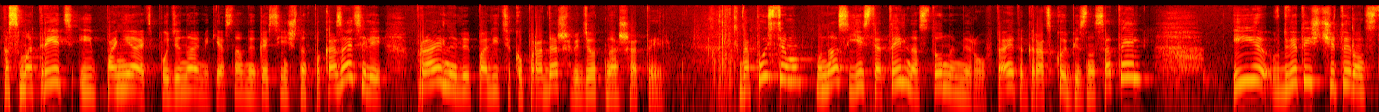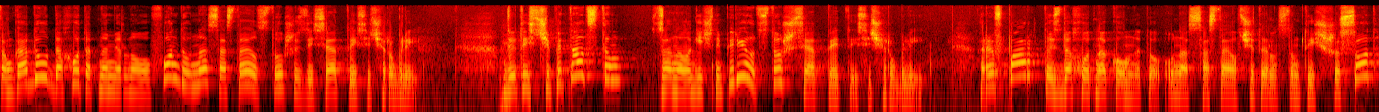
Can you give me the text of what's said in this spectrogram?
посмотреть и понять по динамике основных гостиничных показателей, правильно ли политику продаж ведет наш отель. Допустим, у нас есть отель на 100 номеров. Да, это городской бизнес-отель. И в 2014 году доход от номерного фонда у нас составил 160 тысяч рублей. В 2015 за аналогичный период 165 тысяч рублей. РФПАР, то есть доход на комнату, у нас составил в 2014 1600,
